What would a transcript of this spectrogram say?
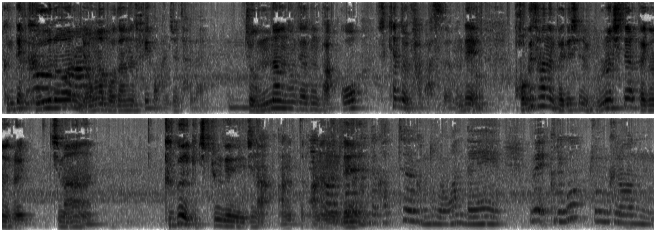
근데 그런 영화보다는 수위가 완전히 달라요. 음. 저 음란 형태성 봤고 스캔들 다 봤어요. 근데 거기서 하는 배드신은 물론 시대적 배경이 그랬지만 그거에 이렇게 집중되진 않, 저는 않았는데 근데 같은 감독 영화인데 왜 그리고 좀 그런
